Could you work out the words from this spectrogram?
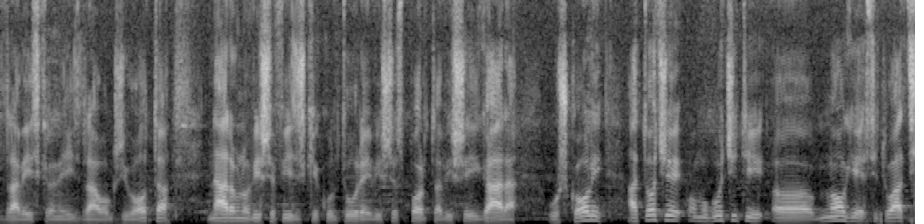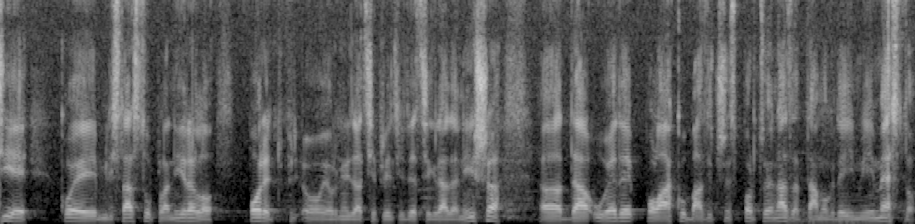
zdrave ishrane i zdravog života, naravno više fizičke kulture, više sporta, više igara u školi, a to će omogućiti mnoge situacije koje je ministarstvo planiralo pored ove organizacije prijatelji dece grada Niša, da uvede polako bazične sportove nazad tamo gde im je i mesto.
